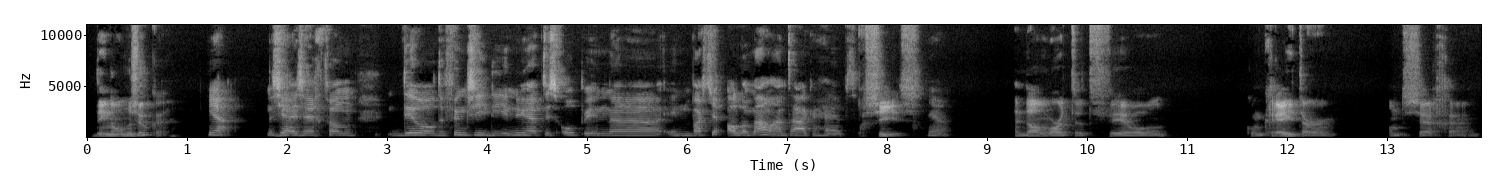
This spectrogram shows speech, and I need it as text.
dingen onderzoeken. ja. Dus jij zegt van deel de functie die je nu hebt is op in, eh, in wat je allemaal aan taken hebt. Precies. Ja. En dan wordt het veel concreter om te zeggen...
